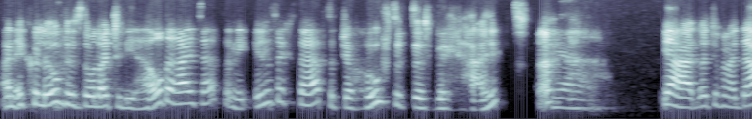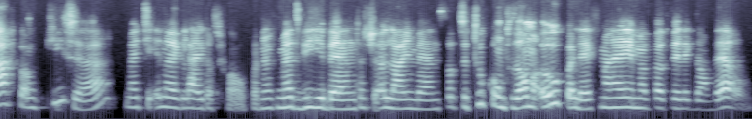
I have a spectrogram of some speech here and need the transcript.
En ik geloof dus doordat je die helderheid hebt en die inzicht hebt, dat je hoofd het dus begrijpt. ja, Ja, dat je vanuit daar kan kiezen met je innerlijk leiderschap. En met wie je bent, dat je alleen bent. Dat de toekomst dan open ligt. Maar hé, maar wat wil ik dan wel?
